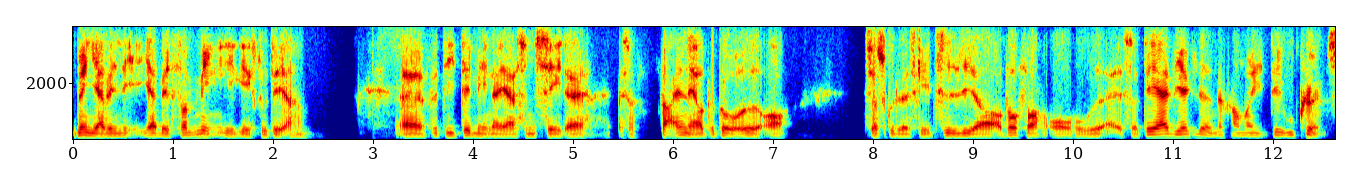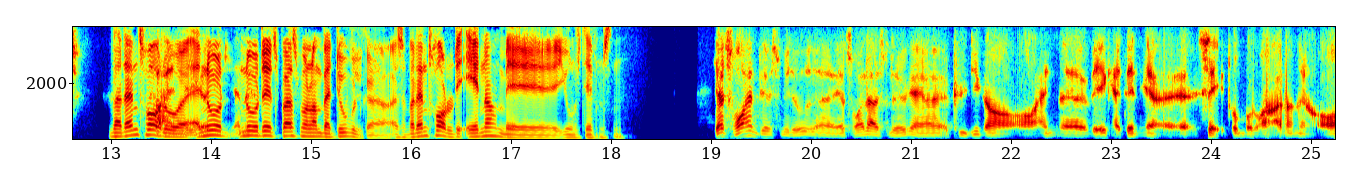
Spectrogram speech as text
Men jeg vil, jeg vil formentlig ikke ekskludere ham. Øh, fordi det mener jeg sådan set, at altså, fejlen er jo begået, og så skulle det være sket tidligere, og hvorfor overhovedet? Altså, det er virkeligheden, der kommer ind. Det er ukønt. Hvordan tror du, at nu, nu er det et spørgsmål om, hvad du vil gøre. Altså, hvordan tror du, det ender med Jon Steffensen? Jeg tror, han bliver smidt ud. Jeg tror, Lars Løkke er kyniker, og han øh, vil ikke have den her øh, sag på Moderaterne, og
